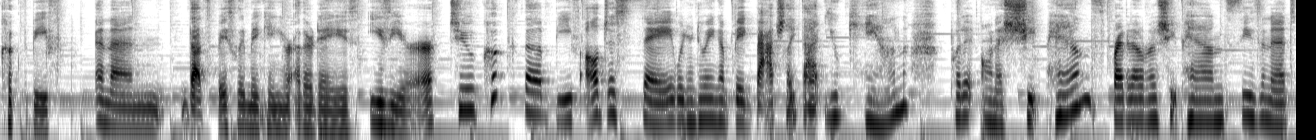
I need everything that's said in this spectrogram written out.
cook the beef and then that's basically making your other days easier. To cook the beef, I'll just say when you're doing a big batch like that, you can put it on a sheet pan, spread it out on a sheet pan, season it,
